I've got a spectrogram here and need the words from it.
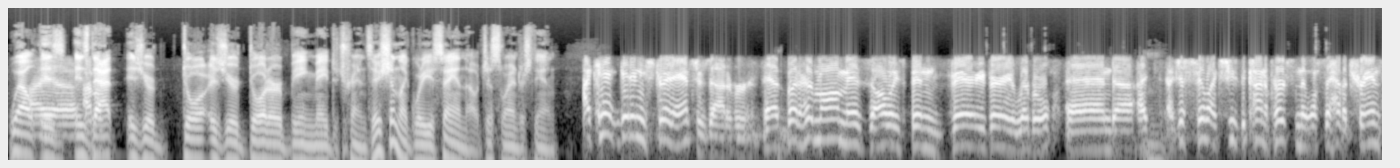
Well, I, is uh, is a- that is your daughter is your daughter being made to transition? Like, what are you saying though? Just so I understand. I can't get any straight answers out of her. Uh, but her mom has always been very, very liberal, and uh, I, I just feel like she's the kind of person that wants to have a trans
